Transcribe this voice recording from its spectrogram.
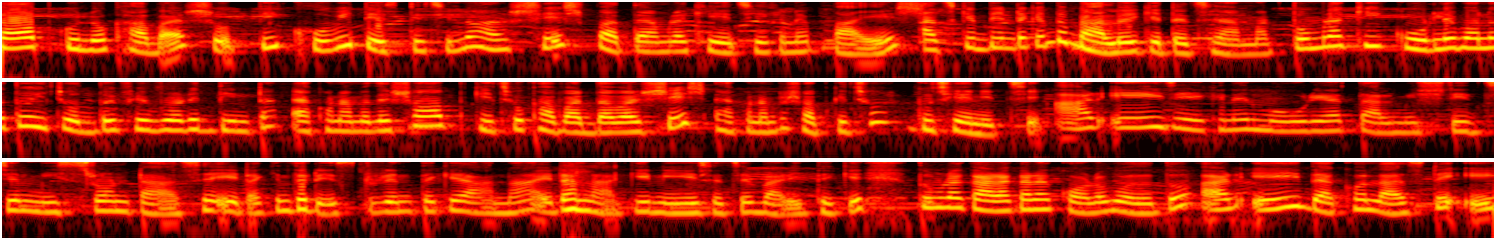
সবগুলো খাবার সত্যি খুবই টেস্টি ছিল আর শেষ পাতে আমরা খেয়েছি এখানে পায়েস। আজকের দিনটা কিন্তু ভালোই কেটেছে আমার। তোমরা কি করলে বলো তো এই চোদ্দই ফেব্রুয়ারির দিনটা? এখন আমাদের সব কিছু খাবার দাবার শেষ, এখন আমরা সব কিছু গুছিয়ে নিচ্ছি। আর এই যে এখানে মৌরিয়ার তাল মিষ্টির যে মিশ্রণটা আছে, এটা কিন্তু রেস্টুরেন্ট থেকে আনা, এটা লাগিয়ে নিয়ে এসেছে বাড়ি থেকে। তোমরা কারা কারা করো বলো তো? আর এই দেখো লাস্টে এই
